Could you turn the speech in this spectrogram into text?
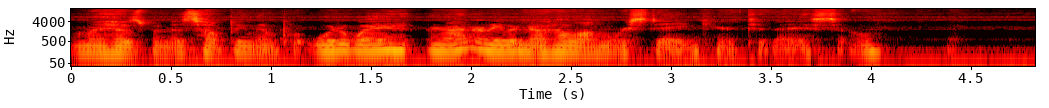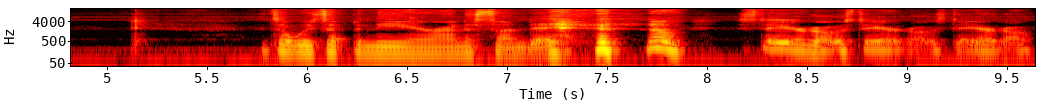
my husband is helping them put wood away. And I don't even know how long we're staying here today, so it's always up in the air on a Sunday. stay or go, stay or go, stay or go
